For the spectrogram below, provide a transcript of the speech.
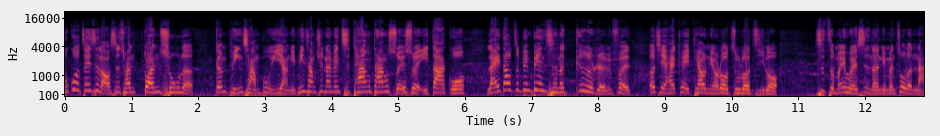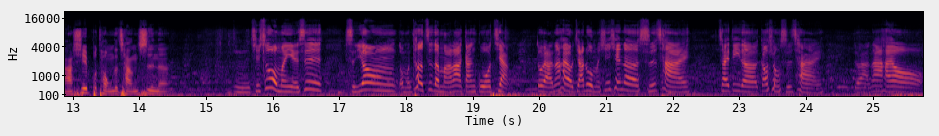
不过这次老四川端出了跟平常不一样，你平常去那边吃汤汤水水一大锅，来到这边变成了个人份，而且还可以挑牛肉、猪肉、鸡肉，是怎么一回事呢？你们做了哪些不同的尝试呢？嗯，其实我们也是使用我们特制的麻辣干锅酱，对啊，那还有加入我们新鲜的食材，在地的高雄食材，对啊，那还有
